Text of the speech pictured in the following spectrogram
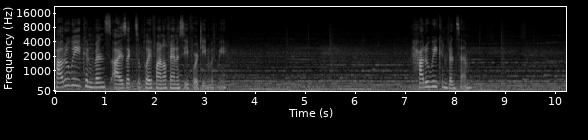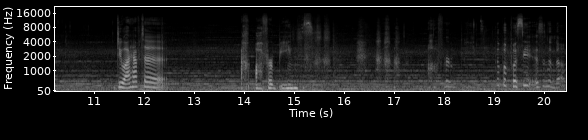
how do we convince Isaac to play Final Fantasy 14 with me? How do we convince him? Do I have to offer beans? offer beans. The pussy isn't enough.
